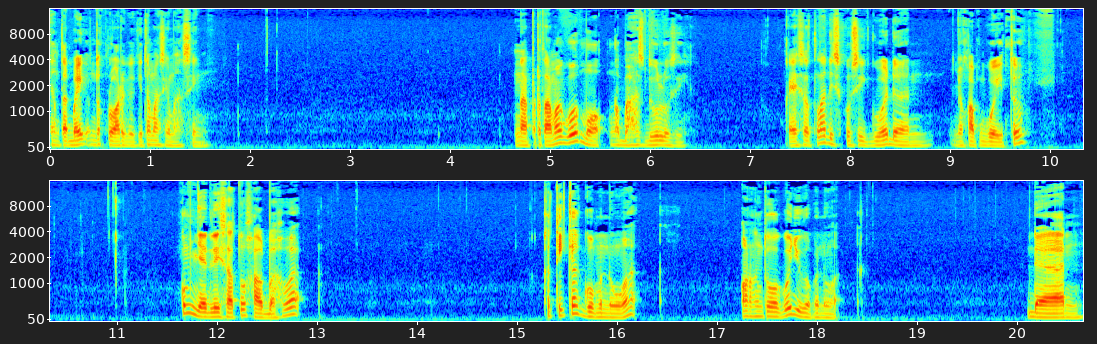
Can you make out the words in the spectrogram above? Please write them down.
yang terbaik untuk keluarga kita masing-masing. Nah pertama gue mau ngebahas dulu sih. Kayak setelah diskusi gue dan nyokap gue itu, gue menjadi satu hal bahwa ketika gue menua, orang tua gue juga menua. Dan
